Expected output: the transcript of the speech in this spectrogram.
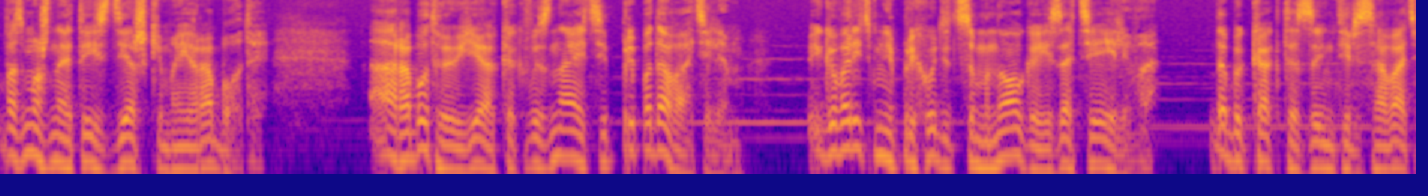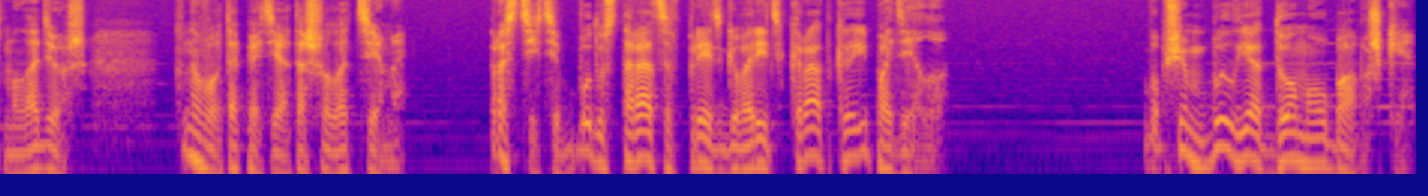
Возможно, это издержки моей работы. А работаю я, как вы знаете, преподавателем. И говорить мне приходится много и затейливо дабы как-то заинтересовать молодежь. Ну вот, опять я отошел от темы. Простите, буду стараться впредь говорить кратко и по делу. В общем, был я дома у бабушки.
